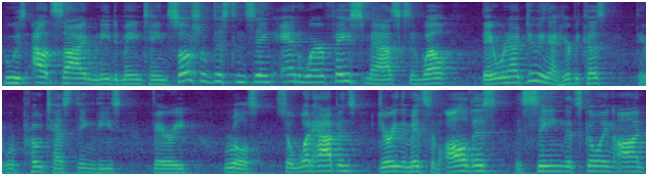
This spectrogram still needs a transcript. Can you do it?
who is outside we need to maintain social distancing and wear face masks. And well, they were not doing that here because they were protesting these very rules. So what happens during the midst of all this, the singing that's going on?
